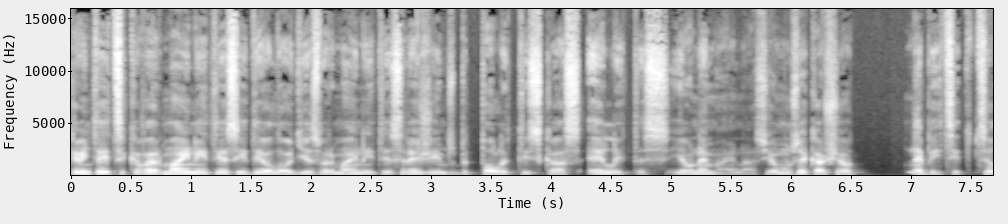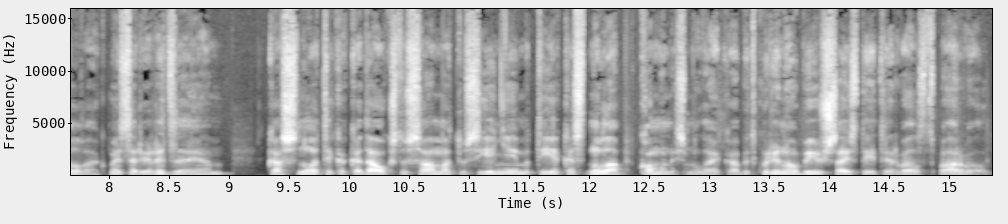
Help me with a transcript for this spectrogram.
ka viņi teica, ka var mainīties ideoloģijas, var mainīties režīms, bet politiskās elites jau nemainās, jo mums vienkārši jau nebija citu cilvēku. Mēs arī redzējām, kas notika, kad augstus amatus ieņēma tie, kas, nu labi, komunisma laikā, bet kuri nav bijuši saistīti ar valsts pārvaldi.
